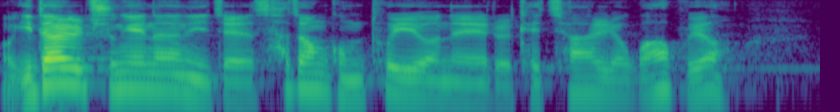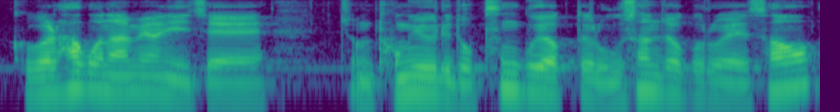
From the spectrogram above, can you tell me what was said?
어, 이달 중에는 이제 사전 검토위원회를 개최하려고 하고요. 그걸 하고 나면 이제 좀 동의율이 높은 구역들 우선적으로 해서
